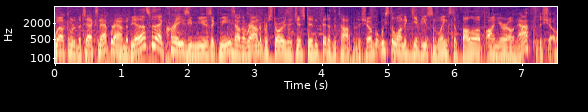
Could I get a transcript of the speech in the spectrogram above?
Welcome to the TechSnap Roundup. Yeah, that's what that crazy music means. Now, the Roundup are stories that just didn't fit at the top of the show, but we still want to give you some links to follow up on your own after the show.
